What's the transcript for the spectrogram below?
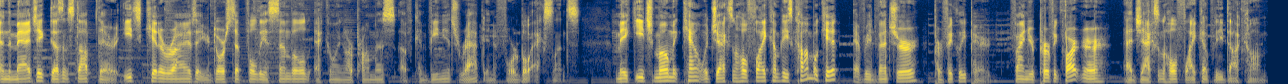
And the magic doesn't stop there. Each kit arrives at your doorstep fully assembled, echoing our promise of convenience wrapped in affordable excellence. Make each moment count with Jackson Hole Fly Company's combo kit, every adventurer perfectly paired. Find your perfect partner at jacksonholeflycompany.com.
